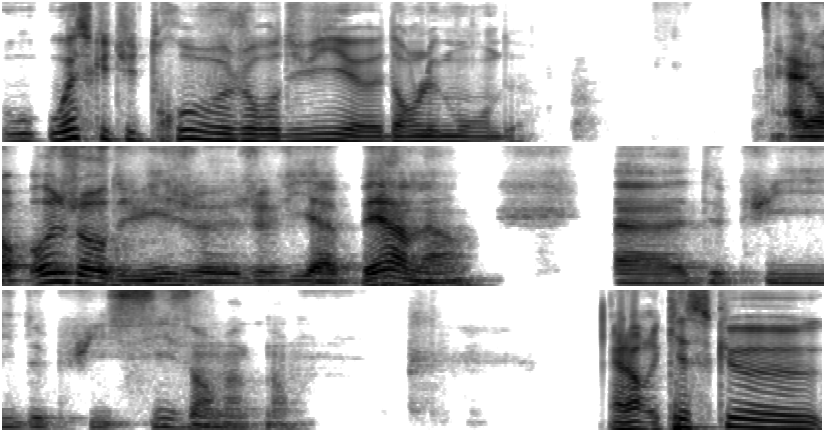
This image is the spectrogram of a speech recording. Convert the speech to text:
où est-ce que tu te trouves aujourd'hui euh, dans le monde? Alors, aujourd'hui, je, vis à Berlin euh, depuis, depuis six ans maintenant. Alors, qu'est-ce que.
